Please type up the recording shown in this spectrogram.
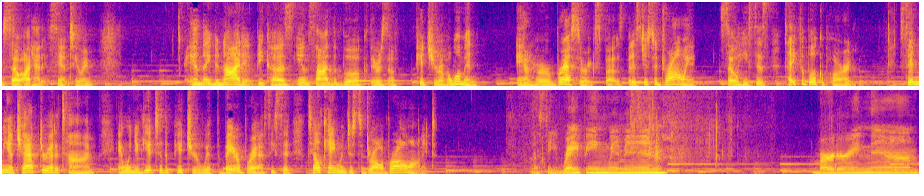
so I had it sent to him. And they denied it because inside the book there's a picture of a woman and her breasts are exposed, but it's just a drawing. So he says, Take the book apart, send me a chapter at a time, and when you get to the picture with the bare breasts, he said, Tell Cayman just to draw a bra on it. Let's see, raping women, murdering them,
